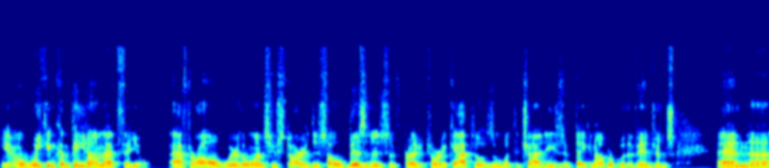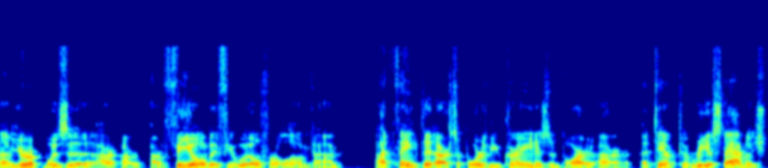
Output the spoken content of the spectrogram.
you know, we can compete on that field. After all, we're the ones who started this whole business of predatory capitalism, with the Chinese have taken over with a vengeance and uh, Europe was uh, our, our our field, if you will, for a long time. I think that our support of Ukraine is in part our attempt to reestablish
